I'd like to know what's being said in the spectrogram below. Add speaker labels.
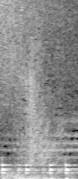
Speaker 1: Música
